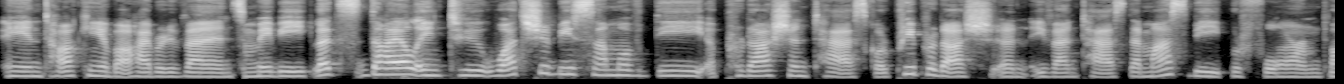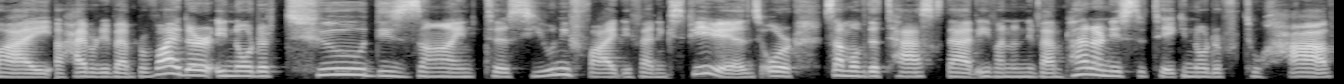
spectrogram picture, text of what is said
in talking about hybrid events. Maybe let's dial into what should be some of the uh, production tasks or pre production event tasks that must be performed by a hybrid event provider in order to design this unified event experience or some of the tasks that even an event planner needs to take in order order to have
